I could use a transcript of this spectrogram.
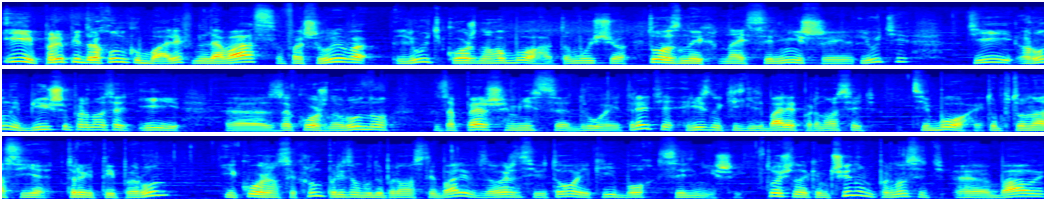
І при підрахунку балів для вас важлива лють кожного бога, тому що хто з них найсильніші люті, ті руни більше приносять, і е, за кожну руну, за перше місце, друге і третє, різну кількість балів приносять ці боги. Тобто у нас є три типи рун, і кожен з цих рун по-різному буде приносити балів, в залежності від того, який бог сильніший. Точно таким чином приносять е, бали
